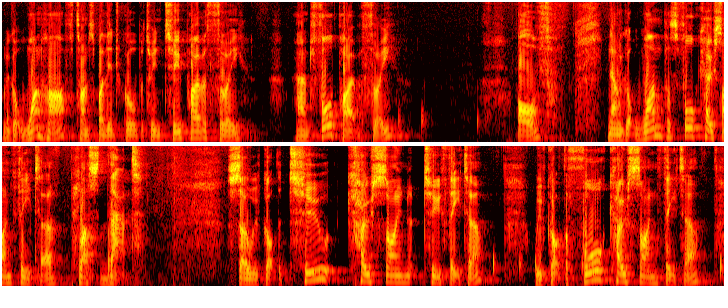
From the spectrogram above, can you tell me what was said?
we've got 1 half times by the integral between 2 pi over 3 and 4 pi over 3 of, now we've got 1 plus 4 cosine theta plus that. So we've got the 2 cosine 2 theta, we've got the 4 cosine theta, and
